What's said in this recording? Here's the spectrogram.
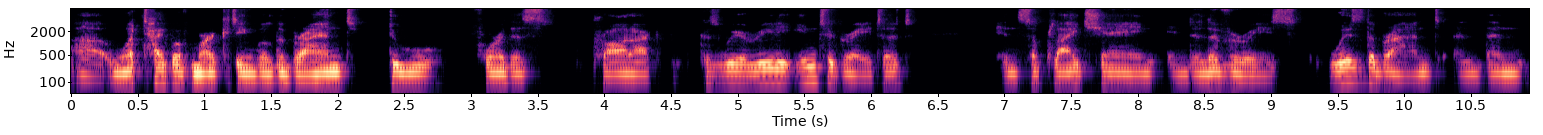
uh, what type of marketing will the brand do for this product, because we're really integrated in supply chain, in deliveries with the brand, and then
